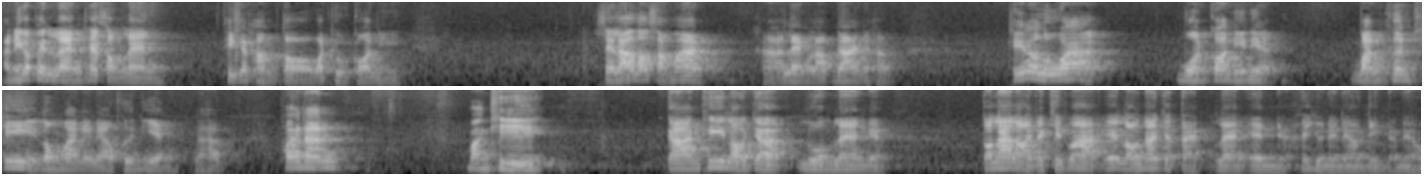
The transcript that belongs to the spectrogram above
อันนี้ก็เป็นแรงแค่สองแรงที่กระทำต่อวัตถุก้อนนี้ เสร็จแล้วเราสามารถหาแรงรับได้นะครับ ทีนี้เรารู้ว่ามวลก้อนนี้เนี่ยมันเคลื่อนที่ลงมาในแนวพื้นเอียงนะครับ เพราะฉะนั้นบางทีการที่เราจะรวมแรงเนี่ยตอนแรกเราอาจจะคิดว่า เอ๊ะ เราน่าจะแตกแรง n เนี่ยให้อยู่ในแนวดิ่งกับแนว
